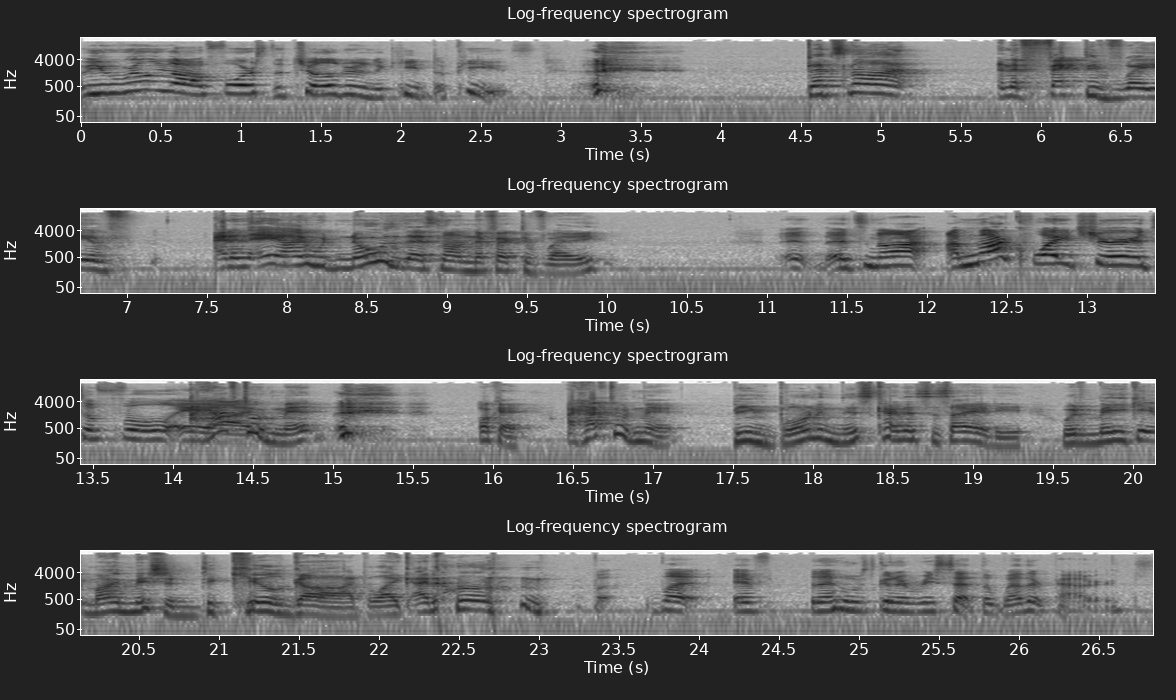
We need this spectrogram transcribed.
you really gotta force the children to keep the peace. That's not an effective way of and an AI would know that that's not an effective way. It, it's not. I'm not quite sure it's a full AI. I have to admit. okay, I have to admit, being born in this kind of society would make it my mission to kill God. Like I don't but but if then who's gonna reset the weather patterns?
